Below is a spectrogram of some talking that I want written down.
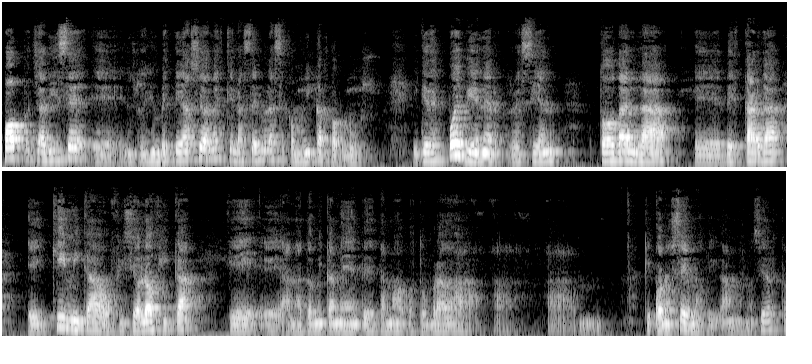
Pop ya dice eh, en sus investigaciones que las células se comunican por luz y que después viene recién toda la descarga química o fisiológica que anatómicamente estamos acostumbrados a que conocemos, digamos, ¿no es cierto?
